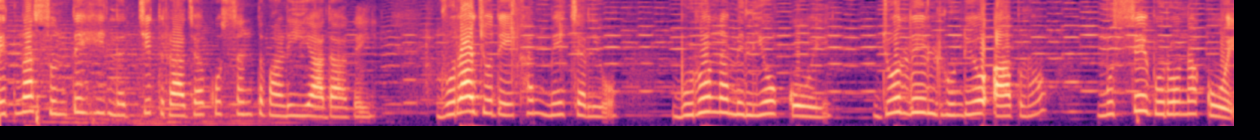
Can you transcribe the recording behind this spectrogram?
इतना सुनते ही लज्जित राजा को संतवाणी याद आ गई, बुरा जो देखन में चलियो, बुरो न मिलियो कोई, जो दिल ढूंढियो आपनो, मुझसे बुरो न कोई।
